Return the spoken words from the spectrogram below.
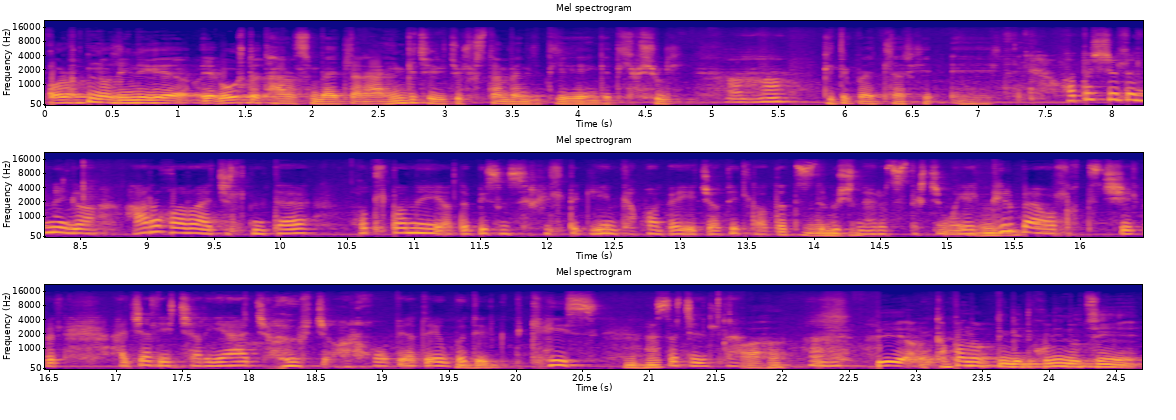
гуравт нь бол энийг яг өөртөө тааруулсан байдлаар а ингэж хэрэгжүүлэх хэрэгтэй байна гэдгийг ингээд хөвшүүл. Ааха. гэдэг байдлаар Одоо жишээлбэл нэг 10 гаруй ажилтнтай худалдааны одоо бизнес эрхэлдэг ийм компани бай гэж одоо л одоо дистрибьюшн хариуцдаг ч юм уу. Яг тэр байгууллагт жишээлбэл ажил HR яаж хувирж орох уу? Би одоо яг бодит кейс асууж байна л да. Аа. Би компаниуд ингээд хүний нөөцийн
